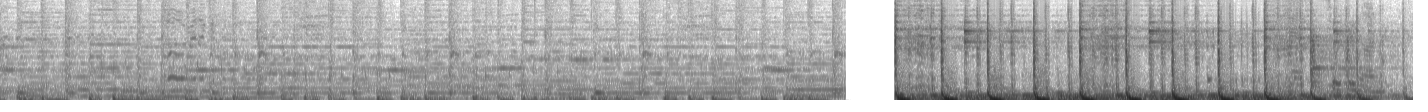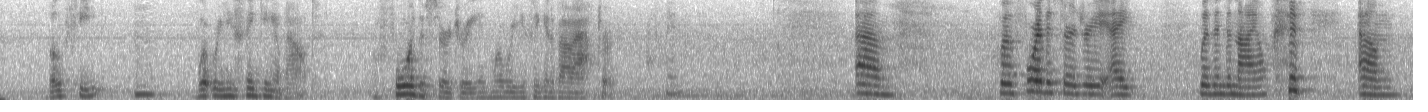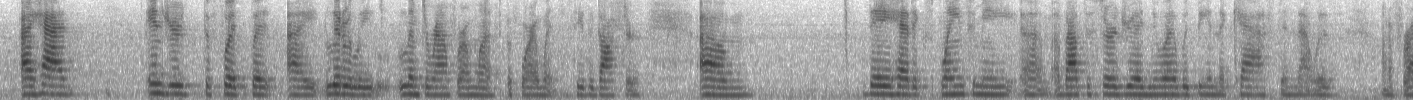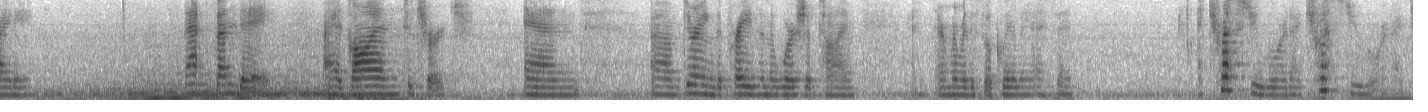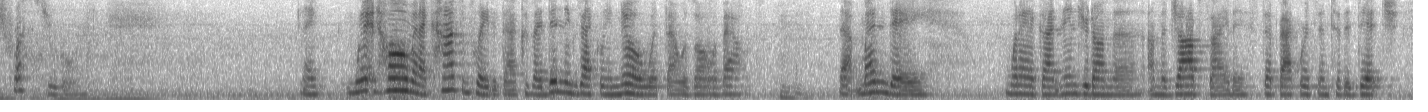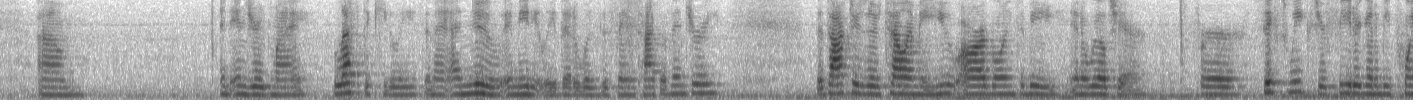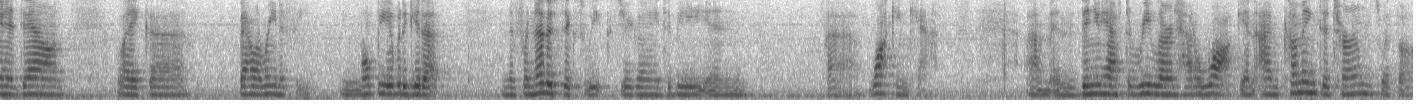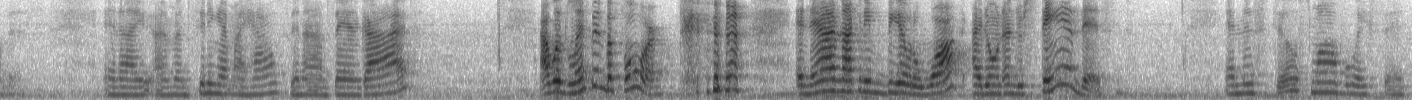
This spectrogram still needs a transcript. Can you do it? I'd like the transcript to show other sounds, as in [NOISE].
surgery on both feet. What were you thinking about before the surgery, and what were you thinking about after? Um, before the surgery, I was in denial. [LAUGHS] um, I had injured the foot, but I literally limped around for a month before I went to see the doctor. Um, they had explained to me um, about the surgery. I knew I would be in the cast, and that was on a Friday. That Sunday, I had gone to church, and um, during the praise and the worship time, I remember this so clearly, I said, I trust you, Lord. I trust you, Lord. I trust you, Lord. And I went home and I contemplated that because I didn't exactly know what that was all about. That Monday, when I had gotten injured on the on the job site, I stepped backwards into the ditch um, and injured my left Achilles, and I, I knew immediately that it was the same type of injury. The doctors are telling me you are going to be in a wheelchair for six weeks. Your feet are going to be pointed down like uh, ballerina feet. You won't be able to get up. And then for another six weeks, you're going to be in uh, walking casts. Um, and then you have to relearn how to walk. And I'm coming to terms with all this. And I, I'm, I'm sitting at my house and I'm saying, God, I was limping before. [LAUGHS] and now I'm not going to even be able to walk. I don't understand this. And this still small voice said,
